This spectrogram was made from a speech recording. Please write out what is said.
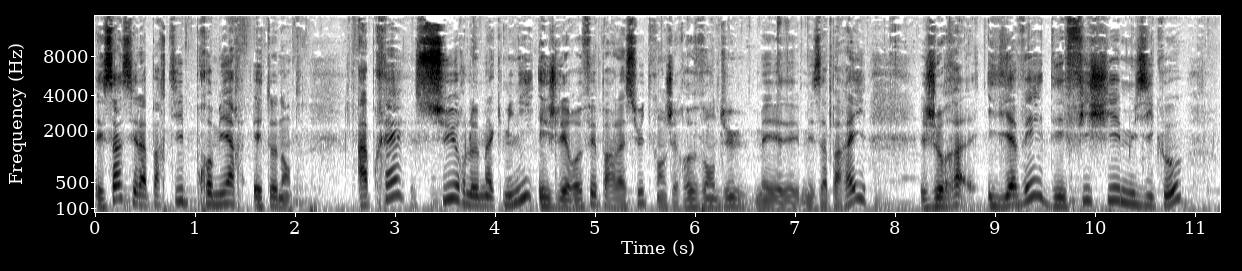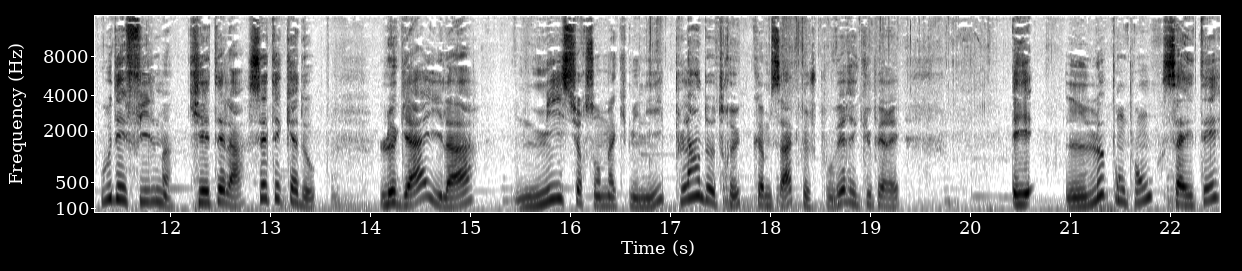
Et ça, c'est la partie première étonnante. Après, sur le Mac Mini, et je l'ai refait par la suite quand j'ai revendu mes, appareils, il y avait des fichiers musicaux ou des films qui étaient là. C'était cadeau. Le gars, il a mis sur son Mac Mini plein de trucs comme ça que je pouvais récupérer. Et le pompon, ça a été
